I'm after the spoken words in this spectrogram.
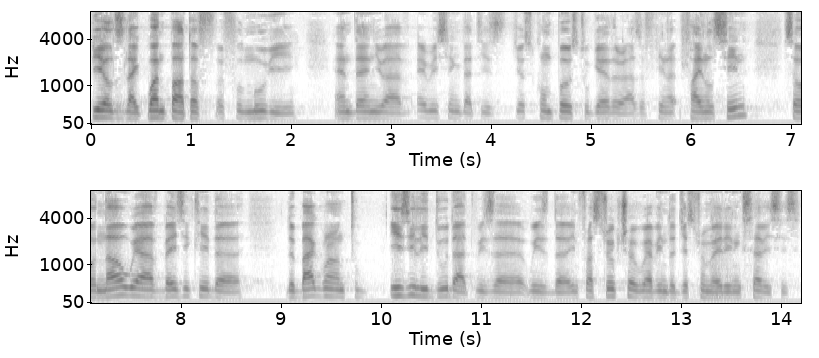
builds like one part of a full movie, and then you have everything that is just composed together as a final scene. So now we have basically the, the background to easily do that with, uh, with the infrastructure we have in the GStreamer editing services.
